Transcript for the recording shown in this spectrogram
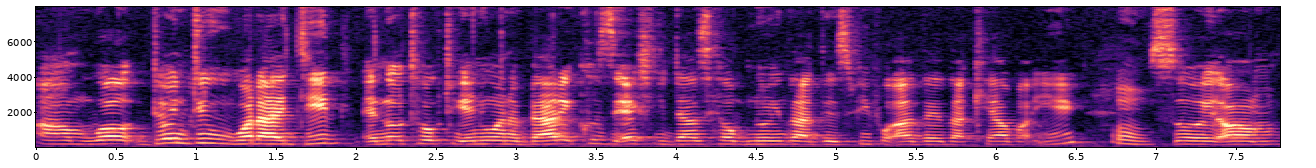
Um, well, don't do what I did and not talk to anyone about it because it actually does help knowing that there's people out there that care about you. So um,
